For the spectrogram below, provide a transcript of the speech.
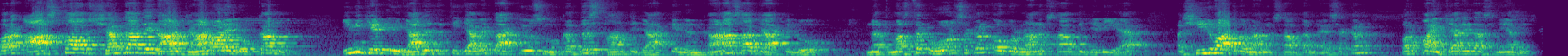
ਔਰ ਆਸਥਾ ਔਰ ਸ਼ਰਧਾ ਦੇ ਨਾਲ ਜਾਣ ਵਾਲੇ ਲੋਕਾਂ ਨੂੰ ਇਮੀਡੀਏਟਲੀ ਇਜਾਜ਼ਤ ਦਿੱਤੀ ਜਾਵੇ ਤਾਂ ਕਿ ਉਸ ਮੁਕੱਦਸ ਸਥਾਨ ਤੇ ਜਾ ਕੇ ਨਨਕਾਣਾ ਸਾਹਿਬ ਜਾ ਕੇ ਲੋਕ ਨਤਮਸਤਕ ਹੋਣ ਸਕਣ ਔਰ ਗੁਰੂ ਨਾਨਕ ਸਾਹਿਬ ਦੀ ਜਿਹੜੀ ਹੈ, ਆਸ਼ੀਰਵਾਦ ਗੁਰੂ ਨਾਨਕ ਸਾਹਿਬ ਦਾ ਲੈ ਸਕਣ ਔਰ ਭਾਈਚਾਰੇ ਦਾ ਸੁਨੇਹਾ ਦੇ ਸਕਣ।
